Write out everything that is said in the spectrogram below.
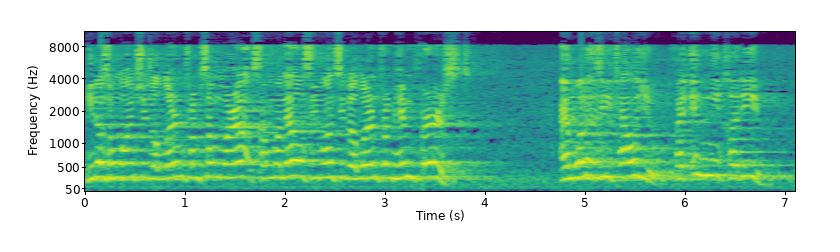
He doesn't want you to learn from somewhere else, someone else. He wants you to learn from Him first. And what does He tell you? فَإِنِّي قَرِيبٌ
